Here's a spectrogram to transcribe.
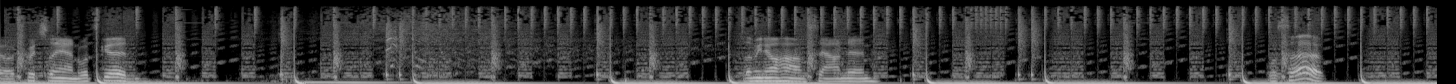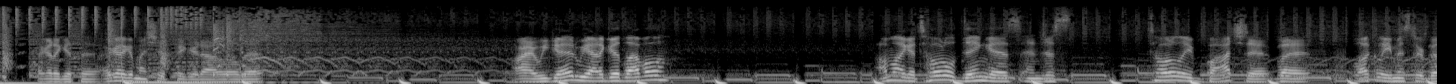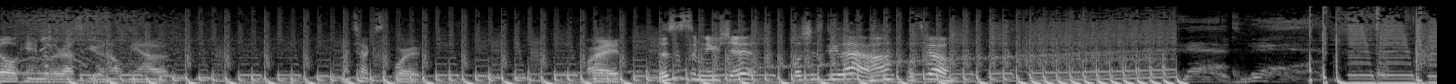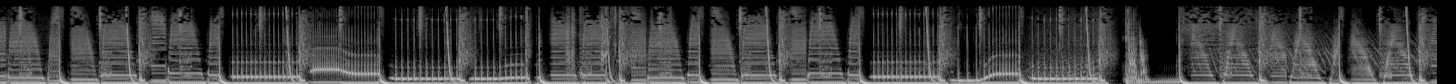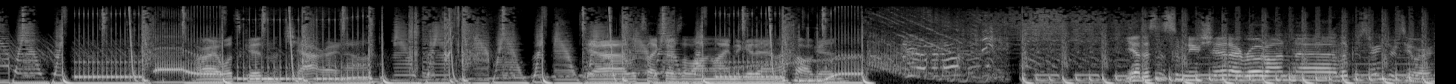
Yo, Twitchland, what's good? Let me know how I'm sounding. What's up? I gotta get the I gotta get my shit figured out a little bit. Alright, we good? We at a good level? I'm like a total dingus and just totally botched it, but luckily Mr. Bill came to the rescue and helped me out. My tech support. Alright, this is some new shit. Let's just do that, huh? Let's go. This is some new shit I wrote on uh, Liquid Stranger Tour.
